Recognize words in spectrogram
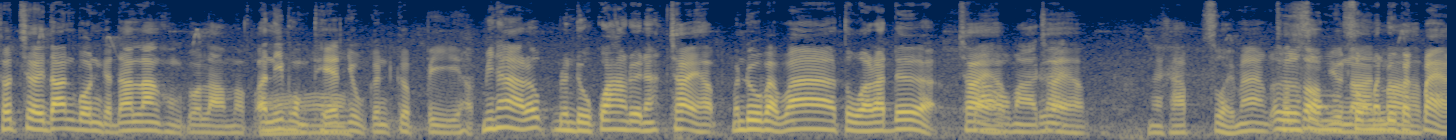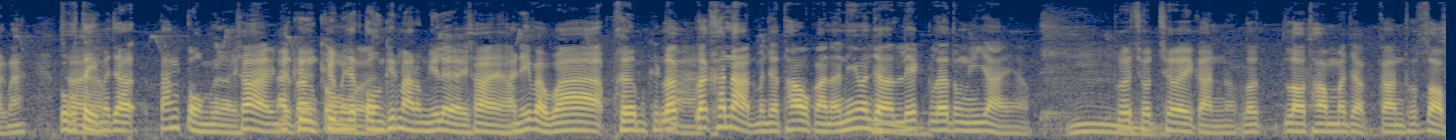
ชดเชยด้านบนกับด้านล่างของตัวลำครับอันนี้ผมอ๋อ เทสอยู่กันเกือบปีครับ มีหน้าแล้วมันดูกว้างด้วยนะ ใช่ครับ มันดูแบบว่าตัวรัดเดอร์ใช่ครับออกมาด้วยใช่ครับ นะครับสวยมากเอทอดสทอรบงอยู่ทรงนานมันดูมากครับแปลกๆนะปกติใช่ครับมันจะตั้งตรงเลยใช่มันจะอะคือตั้งตรงคือมันจะเลยตรงขึ้นมาตรงนี้เลยใช่ครับอันนี้แบบว่าเพิ่มขึ้นแล้วมาและขนาดมันจะเท่ากัน อันนี้มันจะอืมเล็กและตรงนี้ใหญ่ครับมเพื่อชดเชยกันครับเราเราทำมาจากการทดสอบ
